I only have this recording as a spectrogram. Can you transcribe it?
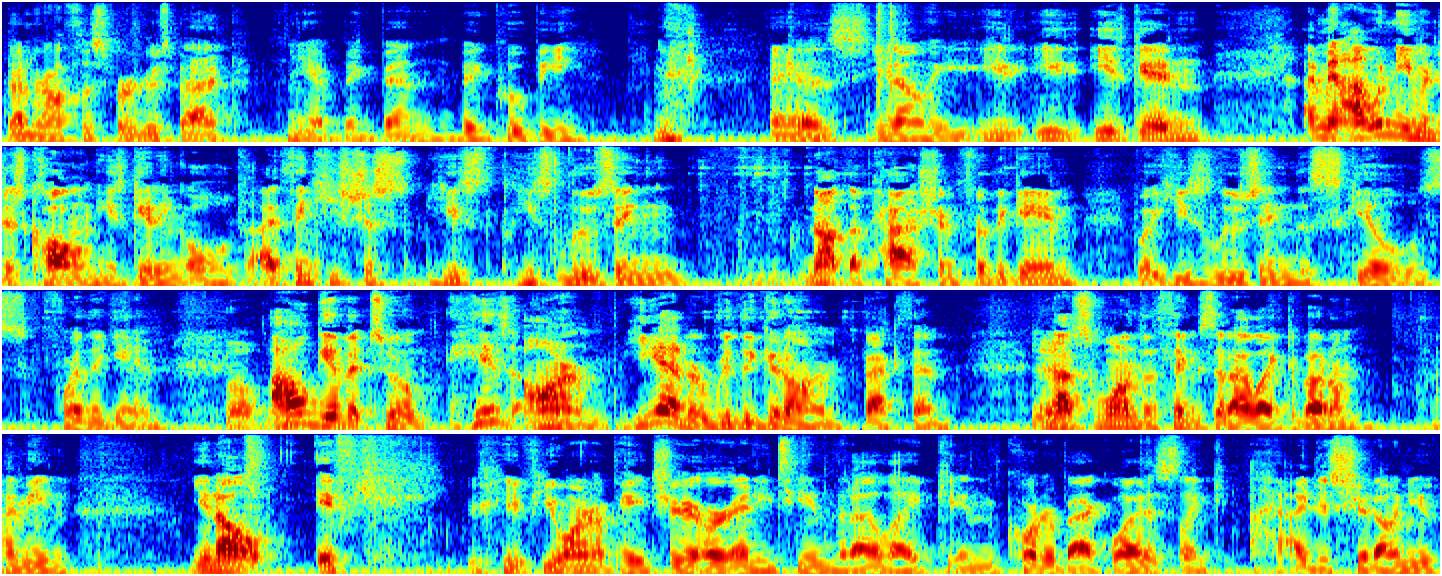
ben Roethlisberger's back, Yeah, Big Ben, Big Poopy. because you know he he he's getting. I mean, I wouldn't even just call him he's getting old. I think he's just he's he's losing not the passion for the game, but he's losing the skills for the game. well, I'll give it to him. His arm, he had a really good arm back then. Yeah. And that's one of the things that I liked about him. I mean, you know, if if you aren't a Patriot or any team that I like in quarterback wise, like I just shit on you.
